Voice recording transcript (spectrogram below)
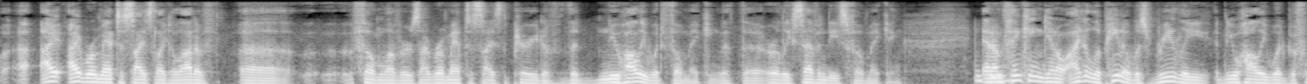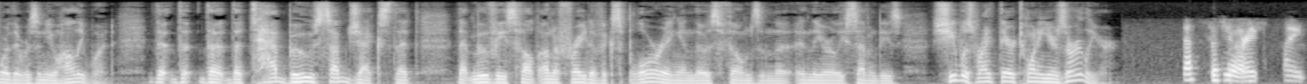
I I romanticize like a lot of uh, film lovers. I romanticize the period of the new Hollywood filmmaking, the, the early '70s filmmaking. And I'm thinking, you know, Ida Lupino was really new Hollywood before there was a new Hollywood. The, the the the taboo subjects that that movies felt unafraid of exploring in those films in the in the early 70s, she was right there 20 years earlier. That's such Yes. a great point.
